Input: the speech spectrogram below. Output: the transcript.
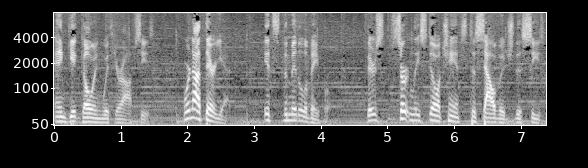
and get going with your off season? We're not there yet. It's the middle of April. There's certainly still a chance to salvage this season.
